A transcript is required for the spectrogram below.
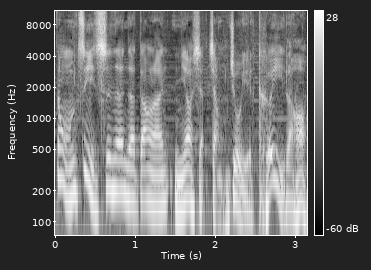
那我们自己吃呢？那当然你要想讲究也可以了哈。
